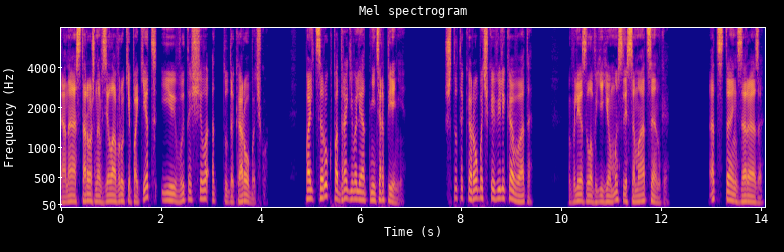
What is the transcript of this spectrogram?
Она осторожно взяла в руки пакет и вытащила оттуда коробочку. Пальцы рук подрагивали от нетерпения. Что-то коробочка великовата. Влезла в ее мысли самооценка. «Отстань, зараза!»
